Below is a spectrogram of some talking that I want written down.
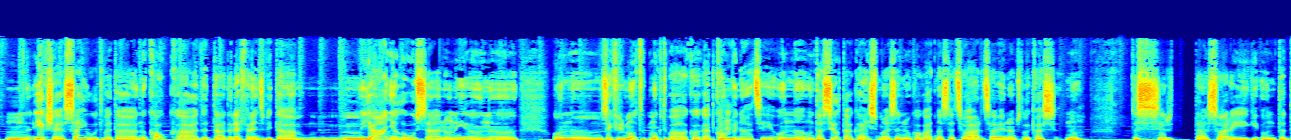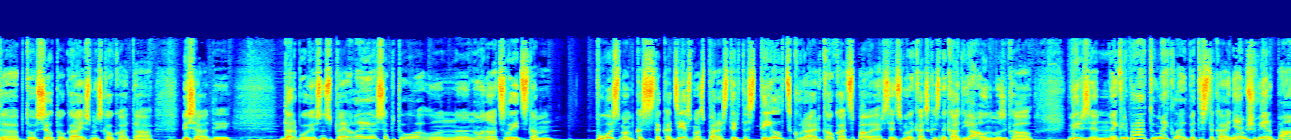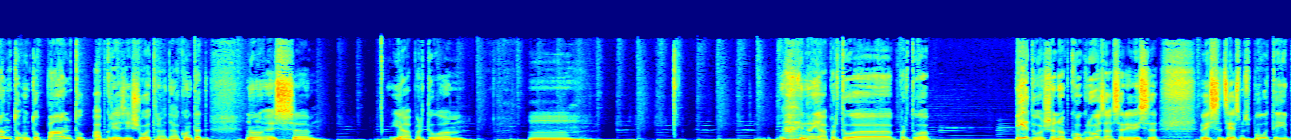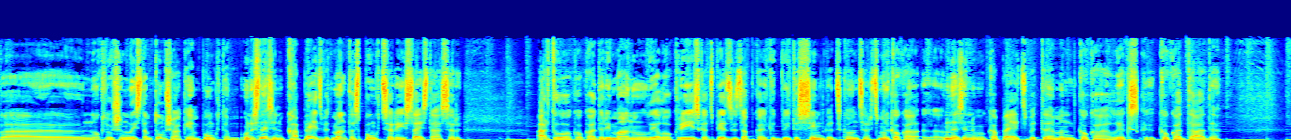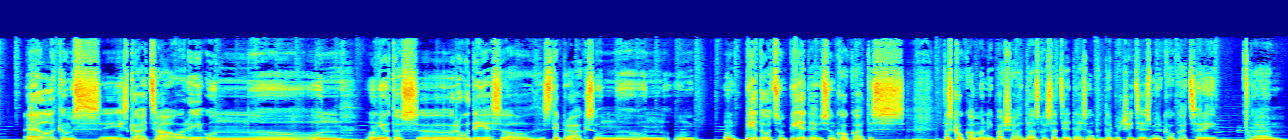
mm, iekšējā sajūta, vai tā nu, kaut kāda tāda referents bija tā mm, Jāņa Lūsēna un, un, uh, un um, Zifrida Muktupāla kaut kāda kombinācija. Mm. Un, uh, un tā siltā gaismā, es nezinu, kaut kā atnāca tāds vārdu savienojums, likās, nu, tas ir tā svarīgi. Un tad uh, ap to silto gaismu es kaut kā tā visādi darbojos un spēlējos ap to un uh, nonācu līdz tam posmam, kas tā kā dziesmās parasti ir tas tilts, kurā ir kaut kāds pavērsiens. Man liekas, ka es nekādu jaunu muzikālu virzienu negribētu meklēt, bet es kā ņemšu vienu pantu un to pantu apgriezīšu otrādi. Un tad nu, es eh, jā, par to. Mm, nu jā, par to, par to piedošanu, ap ko grozās arī visa, visa dziesmas būtība, nokļūšana līdz tam tumšākajam punktam. Un es nezinu, kāpēc, bet man tas punkts arī saistās ar, ar to kaut kādu arī manu lielo krīzi, kāds piecus gadus atpakaļ, kad bija tas simtgadus koncerts. Man kaut kā, nezinu, kāpēc, bet eh, man kaut kā liekas, ka kaut kāda tāda. Elle, kam es izgāju cauri un, uh, un, un jūtos uh, rūdījies vēl stiprāks un, un, un, un piedots un piedevis. Un kaut tas, tas kaut kā manī pašā ir daudz ko sadziedējis. Un tad varbūt šī dziesma ir kaut kāds arī um,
